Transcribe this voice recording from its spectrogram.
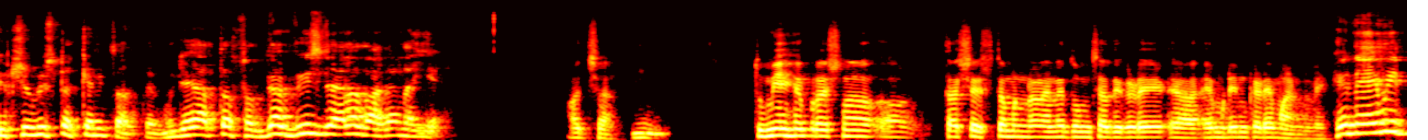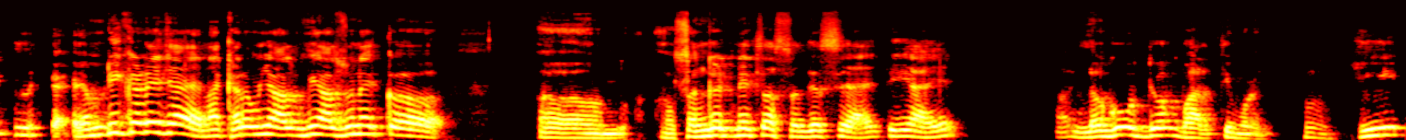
एकशे वीस टक्क्यांनी चालतात म्हणजे आता सध्या वीस द्यायला जागा नाही आहे अच्छा तुम्ही हे प्रश्न त्या शिष्टमंडळाने तुमच्या तिकडे एमकडे मांडले. हे नेहमी एमकडे जे आहे ना खरं म्हणजे मी अजून एक संघटनेचा सदस्य आहे ती आहे. लघु उद्योग भारती म्हणून. ही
